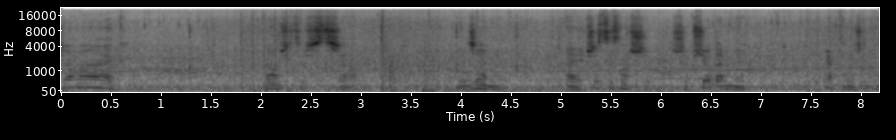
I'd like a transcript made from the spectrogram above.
Ziomek! Tam się coś strzela. Jedziemy. Ej, wszyscy są szyb szybsi ode mnie. Jak to możliwe?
